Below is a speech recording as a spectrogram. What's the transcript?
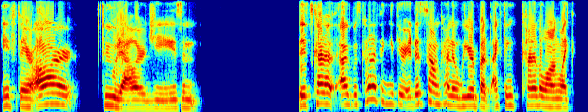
if there are food allergies and it's kind of i was kind of thinking through it does sound kind of weird but i think kind of along like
